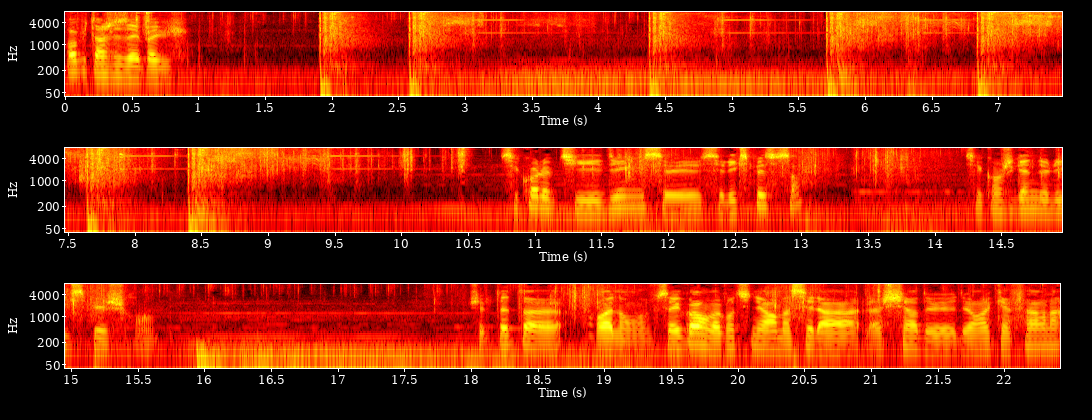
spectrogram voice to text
Oh putain, je les avais pas vus. C'est quoi le petit ding C'est l'XP, c'est ça? C'est quand je gagne de l'XP, je crois. Je vais peut-être... Euh... Ouais non, vous savez quoi? On va continuer à ramasser la, chair de, de là.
